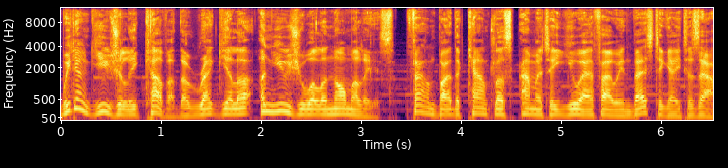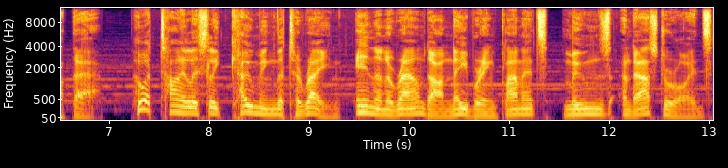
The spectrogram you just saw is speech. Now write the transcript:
We don't usually cover the regular, unusual anomalies found by the countless amateur UFO investigators out there, who are tirelessly combing the terrain in and around our neighbouring planets, moons and asteroids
